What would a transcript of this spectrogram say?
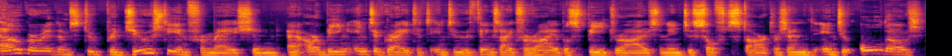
algorithms to produce the information uh, are being integrated into things like variable speed drives and into soft starters and into all those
